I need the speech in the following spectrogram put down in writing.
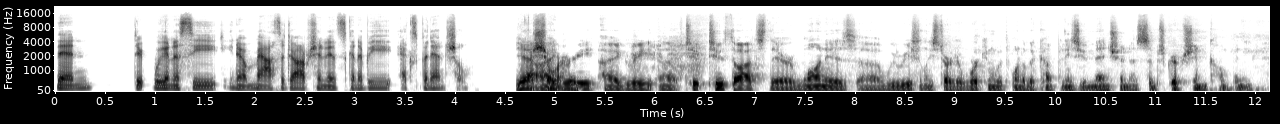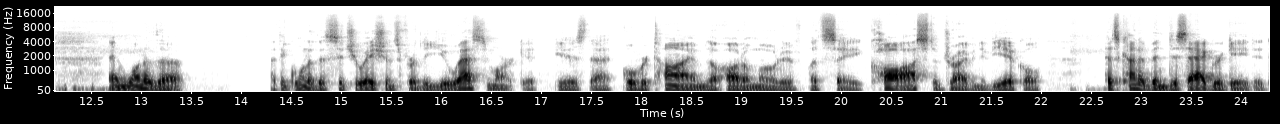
then we're going to see, you know, mass adoption. It's going to be exponential. Yeah, sure. I agree. I agree. Uh, two two thoughts there. One is uh, we recently started working with one of the companies you mentioned, a subscription company, and one of the I think one of the situations for the US market is that over time, the automotive, let's say, cost of driving a vehicle has kind of been disaggregated.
